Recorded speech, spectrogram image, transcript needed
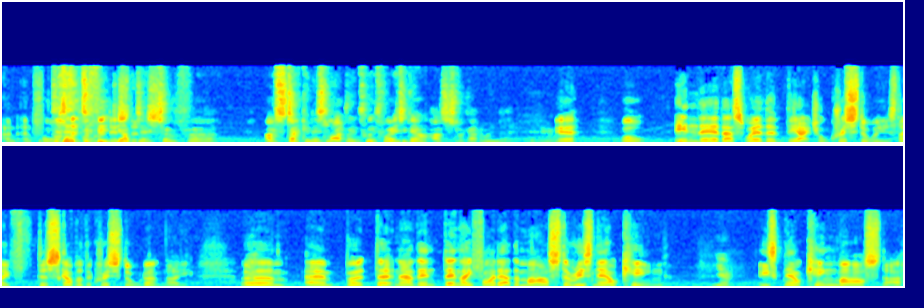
and, and fall? That defeat the object of? Uh, I'm stuck in this labyrinth. Which way to go? I'll just look out the window. Yeah. Well, in there, that's where the, the actual crystal is. They discover the crystal, don't they? Yeah. Um, and but that, now then, then they find out the master is now king. Yep. He's now king master,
